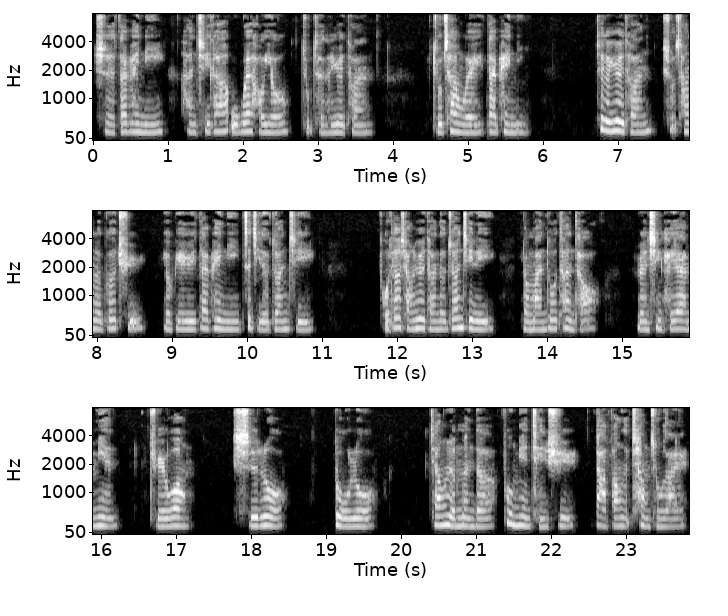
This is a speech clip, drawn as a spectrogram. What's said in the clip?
是戴佩妮和其他五位好友组成的乐团，主唱为戴佩妮。这个乐团所唱的歌曲有别于戴佩妮自己的专辑，佛跳墙乐团的专辑里有蛮多探讨人性黑暗面、绝望、失落、堕落，将人们的负面情绪大方的唱出来。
